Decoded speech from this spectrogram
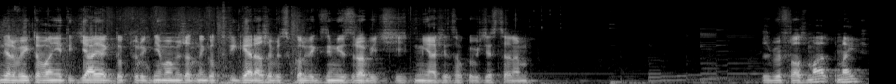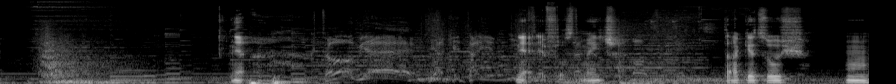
Nerwejtowanie tych jajek, do których nie mamy żadnego triggera, żeby cokolwiek z nimi zrobić, mija się całkowicie z celem. Czyżby Frostmite? Nie. Nie, nie Frostmage. Takie coś. Hmm.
